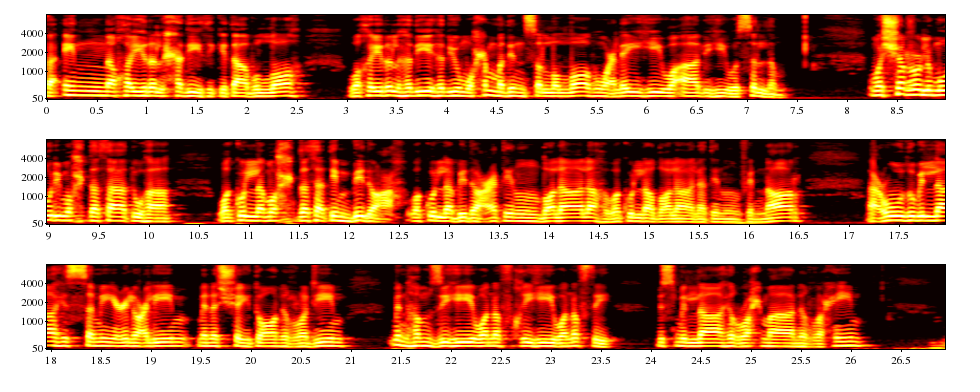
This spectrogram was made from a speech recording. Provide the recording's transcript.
فإن خير الحديث كتاب الله وخير الهدي هدي محمد صلى الله عليه وآله وسلم وشر الأمور محدثاتها وكل محدثة بدعة وكل بدعة ضلالة وكل ضلالة في النار أعوذ بالله السميع العليم من الشيطان الرجيم من همزه ونفخه ونفثه بسم الله الرحمن الرحيم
